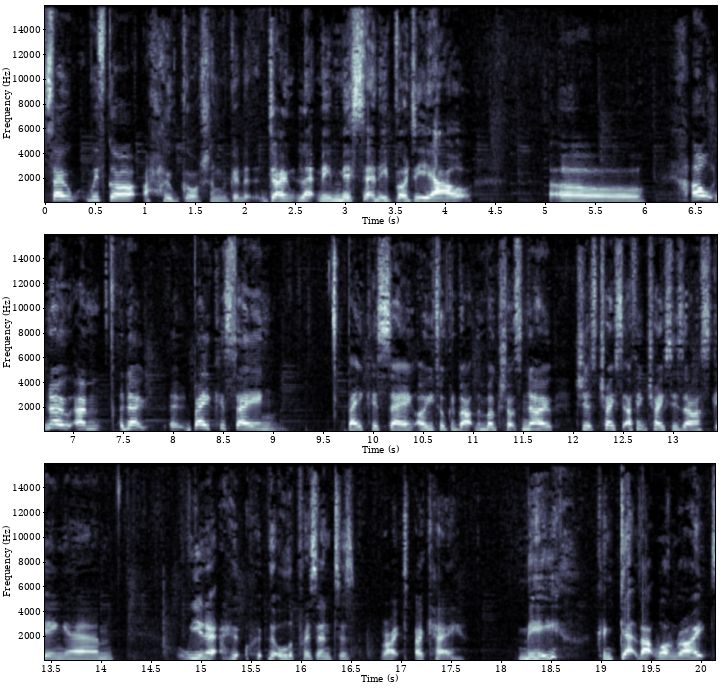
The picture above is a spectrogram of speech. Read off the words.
So we've got, oh gosh, I'm gonna, don't let me miss anybody out. Oh, Oh no, um, no. Uh, Baker's saying, Baker's saying, "Are you talking about the mugshots?" No, just Tracy. I think Tracy's asking. Um, you know, who, who, all the presenters. Right. Okay. Me can get that one right.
